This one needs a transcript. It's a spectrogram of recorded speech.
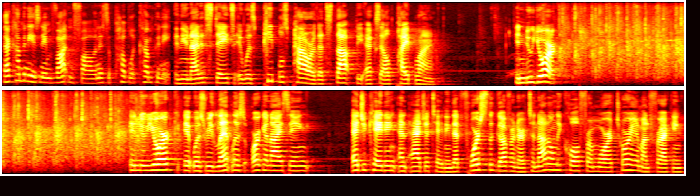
That company is named Vattenfall, and it's a public company. In the United States, it was people's power that stopped the XL pipeline. In New York, in New York, it was relentless organizing, educating, and agitating that forced the governor to not only call for a moratorium on fracking,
